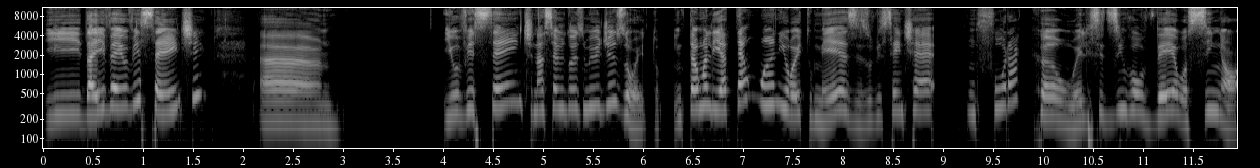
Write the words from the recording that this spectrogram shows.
E daí veio o Vicente. ah, e o Vicente nasceu em 2018. Então, ali até um ano e oito meses, o Vicente é um furacão. Ele se desenvolveu assim, ó.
